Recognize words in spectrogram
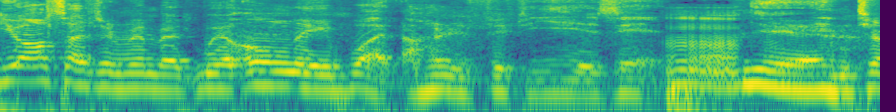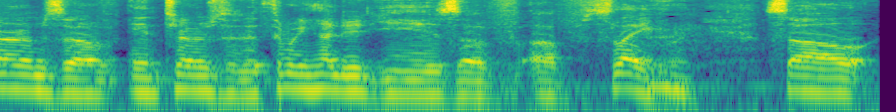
you also have to remember we're only what 150 years in, mm-hmm. Yeah. in terms of in terms of the 300 years of, of slavery. So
